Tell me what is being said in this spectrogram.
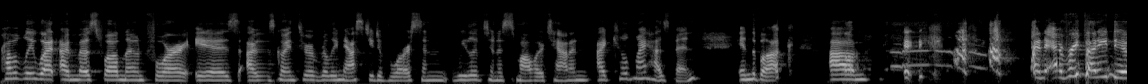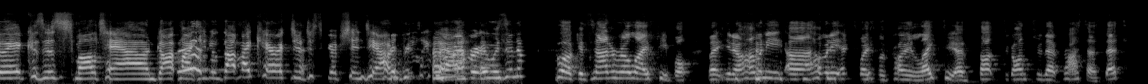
Probably what I'm most well known for is I was going through a really nasty divorce, and we lived in a smaller town, and I killed my husband in the book. Um, and everybody knew it because it was a small town. Got my, you know, got my character description down really well. I remember it was in a book. It's not in real life, people. But you know how many uh, how many ex-wives would probably like to have thought gone through that process. That's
